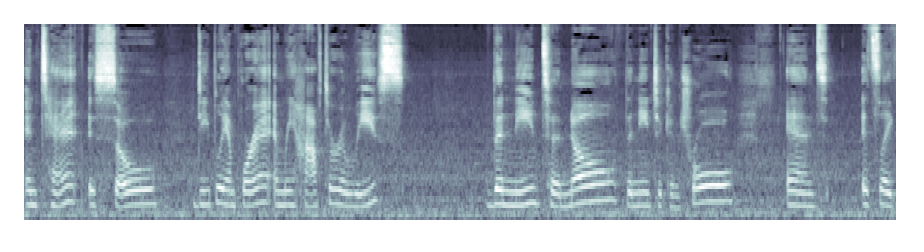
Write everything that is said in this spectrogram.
intent is so deeply important and we have to release the need to know, the need to control. And it's like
